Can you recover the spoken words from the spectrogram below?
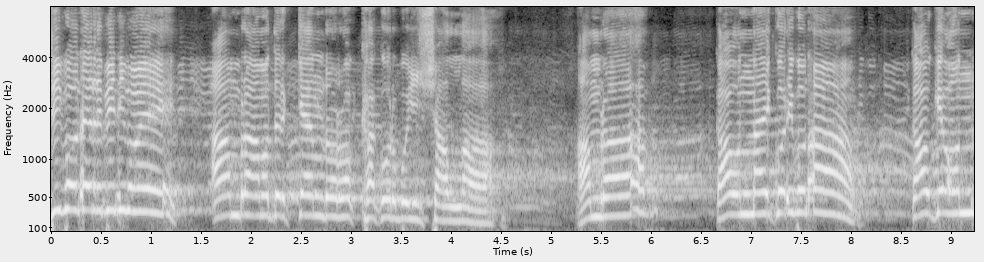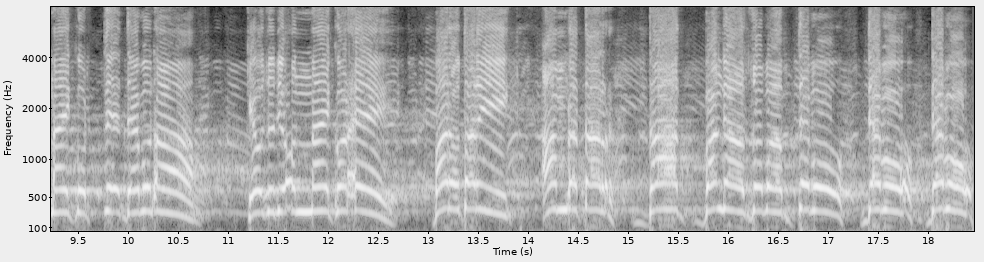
জীবনের বিনিময়ে আমরা আমাদের কেন্দ্র রক্ষা করব ইনশাল্লাহ আমরা কাউ অন্যায় করিব না। কাউকে অন্যায় করতে দেব না। কেউ যদি অন্যায় করে, বারো তারিখ আমরা তার দাঁত ভাঙা জবাব দেব দেব দেব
